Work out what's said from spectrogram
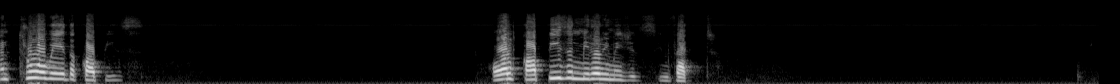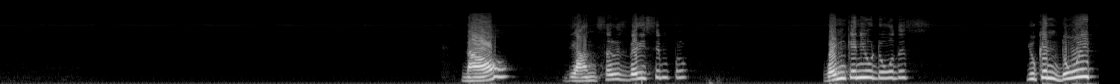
and throw away the copies. All copies and mirror images in fact. Now, the answer is very simple. When can you do this? You can do it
